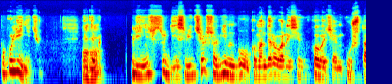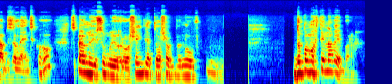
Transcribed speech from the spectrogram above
по Кулінічу. Як ти Кулініч в суді свідчив, що він був командирований Сівковичем у штаб Зеленського з певною сумою грошей для того, щоб ну, допомогти на виборах.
